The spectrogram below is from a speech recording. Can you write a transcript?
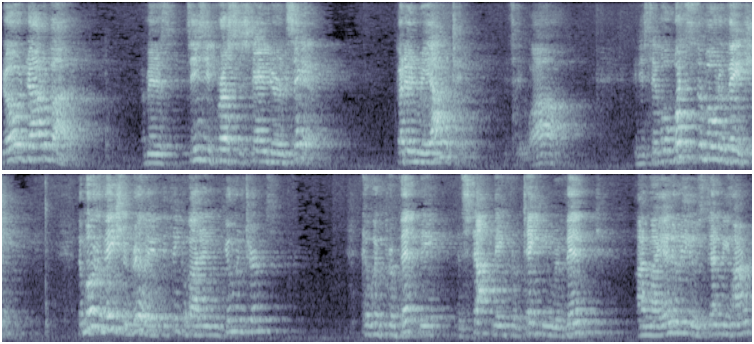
No doubt about it. I mean, it's, it's easy for us to stand here and say it. But in reality, you say, wow. And you say, well, what's the motivation? The motivation, really, if you think about it in human terms, it would prevent me and stop me from taking revenge on my enemy who's done me harm.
